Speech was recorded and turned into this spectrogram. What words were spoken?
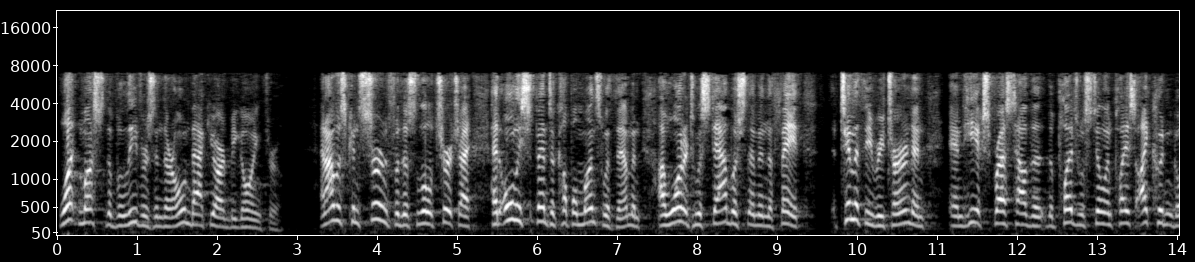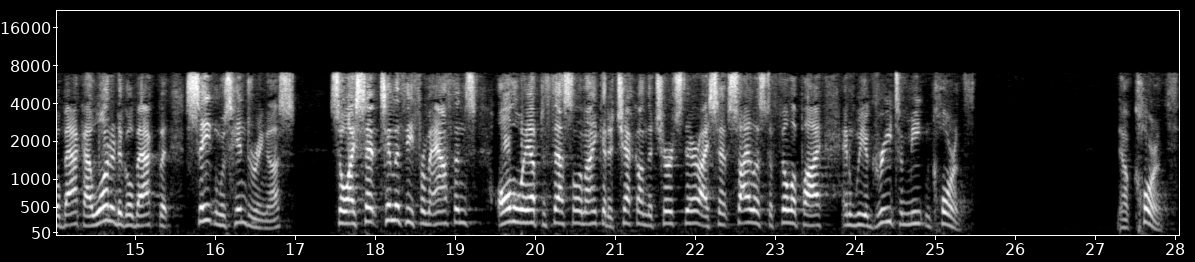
what must the believers in their own backyard be going through? And I was concerned for this little church. I had only spent a couple months with them and I wanted to establish them in the faith. Timothy returned and, and he expressed how the, the pledge was still in place. I couldn't go back. I wanted to go back, but Satan was hindering us. So I sent Timothy from Athens all the way up to Thessalonica to check on the church there. I sent Silas to Philippi and we agreed to meet in Corinth. Now Corinth,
